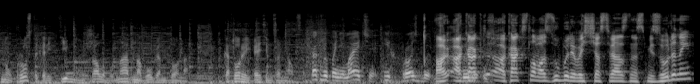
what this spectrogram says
Ну, просто коллективную жалобу на одного гондона, который этим занялся. Как вы понимаете, их просьбы... А, а как, а как слова Зубарева сейчас связаны с Мизулиной?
